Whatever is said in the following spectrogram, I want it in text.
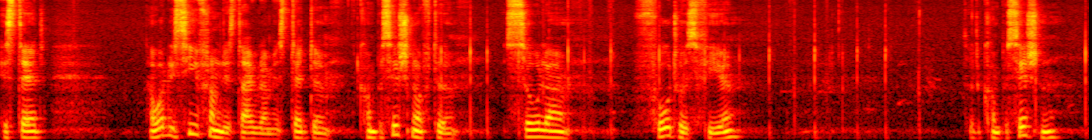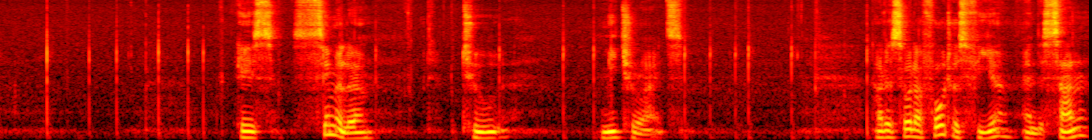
is that what we see from this diagram is that the composition of the solar photosphere, so the composition is similar to meteorites. Now the solar photosphere and the sun,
